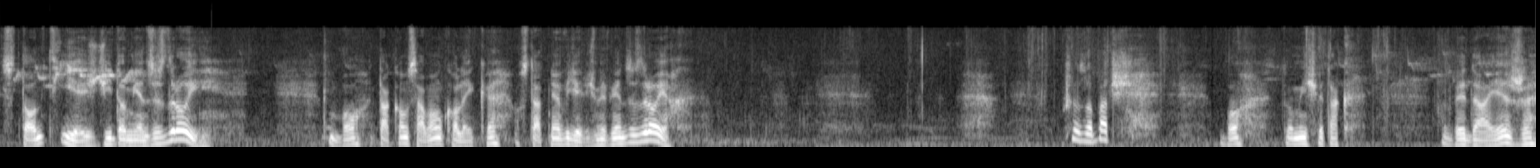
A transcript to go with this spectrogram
stąd jeździ do Międzyzdroi, bo taką samą kolejkę ostatnio widzieliśmy w Międzyzdrojach. Muszę zobaczyć, bo tu mi się tak wydaje, że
